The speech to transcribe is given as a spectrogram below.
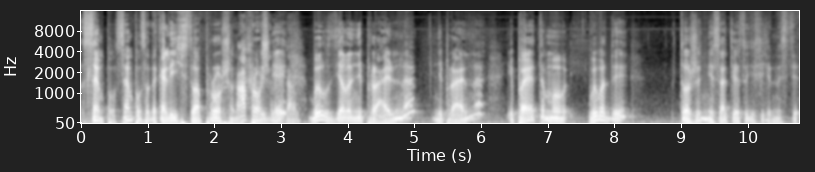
sample, samples это количество опрошенных, Опрошенных, людей, да. был сделан неправильно, неправильно, и поэтому выводы тоже не соответствуют действительности.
